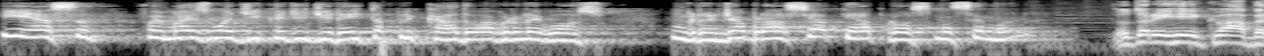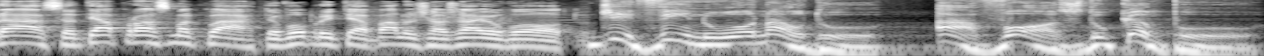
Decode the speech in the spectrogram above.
E essa foi mais uma dica de direito aplicada ao agronegócio. Um grande abraço e até a próxima semana. Doutor Henrique, um abraço, até a próxima quarta. Eu vou pro intervalo, já já eu volto. Divino Ronaldo, a voz do campo.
